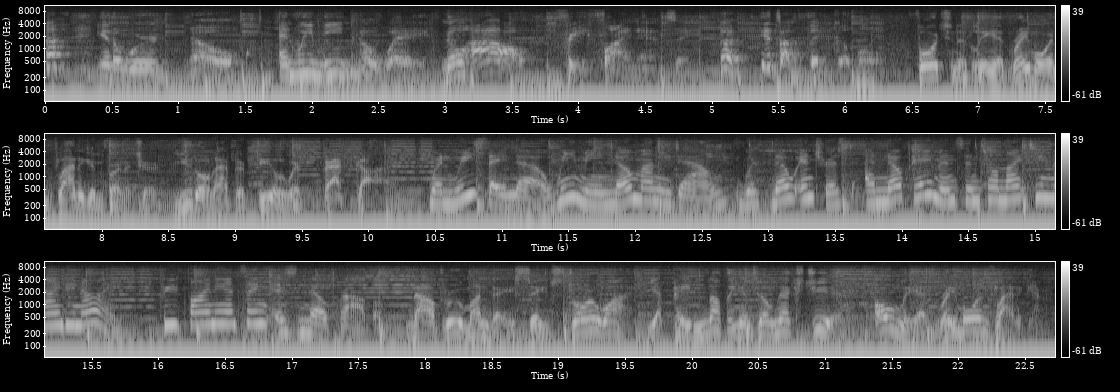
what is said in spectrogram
In a word, no. And we mean no way, no how. Free financing. It's unthinkable. Fortunately, at Raymour and Flanigan Furniture, you don't have to deal with that guy. When we say no, we mean no money down, with no interest and no payments until 1999. Free financing is no problem. Now through Monday, save store-wide, yet pay nothing until next year. Only at Raymour and Flanigan.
